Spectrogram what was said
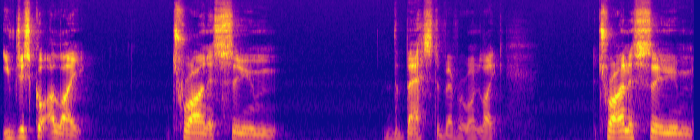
you've just got to like try and assume the best of everyone. Like try and assume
